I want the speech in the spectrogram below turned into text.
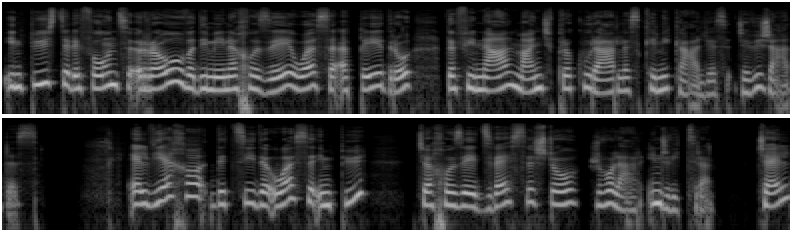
In più telefons rova di mena José uassa a Pedro da final manch procurar las chemicalias gevisades. El viejo decide uassa in più che José zvesse sto svolar in Svizzera. Cel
